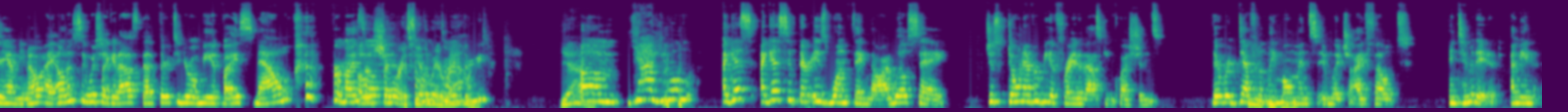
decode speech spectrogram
Damn, you know, I honestly wish I could ask that 13 year old me advice now for myself. Oh, sure. It's the other way around. Yeah. Um, yeah, you know, I guess I guess if there is one thing though, I will say, just don't ever be afraid of asking questions. There were definitely Mhm. moments in which I felt intimidated. I mean,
